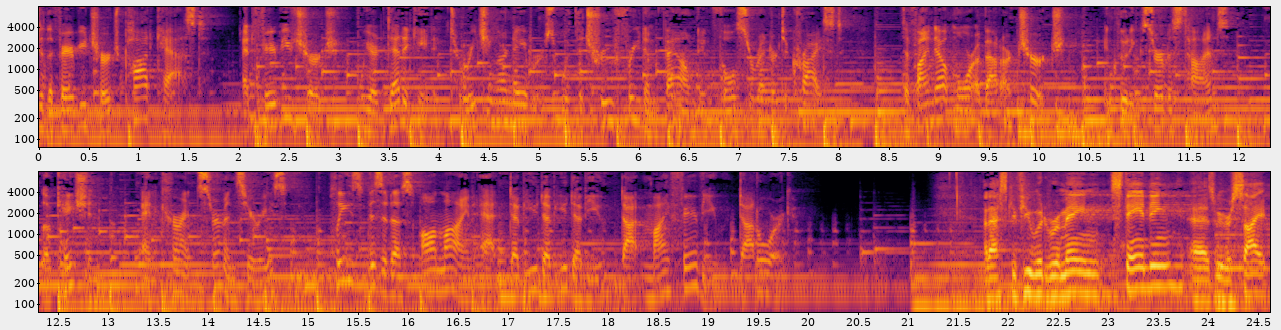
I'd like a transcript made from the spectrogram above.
to the Fairview Church podcast. At Fairview Church, we are dedicated to reaching our neighbors with the true freedom found in full surrender to Christ. To find out more about our church, including service times, location, and current sermon series, please visit us online at www.myfairview.org. I'd ask if you would remain standing as we recite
